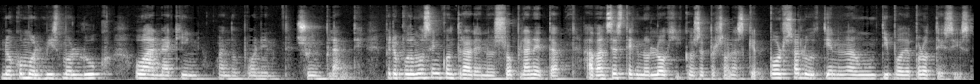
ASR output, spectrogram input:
no como el mismo Luke o Anakin cuando ponen su implante. Pero podemos encontrar en nuestro planeta avances tecnológicos de personas que por salud tienen algún tipo de prótesis,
